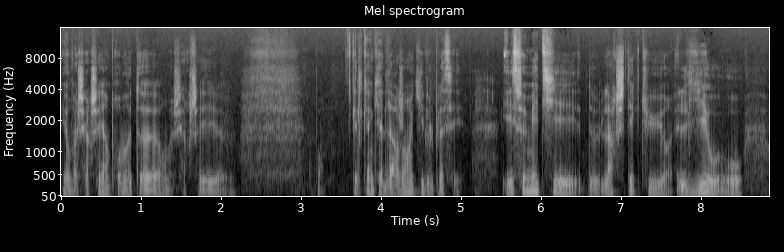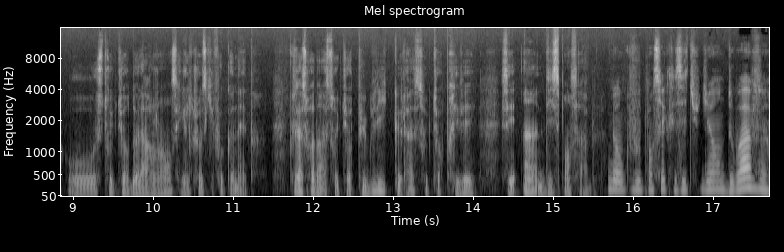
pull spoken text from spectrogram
Et on va chercher un promoteur, on va chercher euh, quelqu'un qui a de l'argent et qui veut le placer. Et ce métier de l'architecture lié aux structures de l'argent, c'est quelque chose qu'il faut connaître. Que ce soit dans la structure publique que dans la structure privée, c'est indispensable. Donc vous pensez que les étudiants doivent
